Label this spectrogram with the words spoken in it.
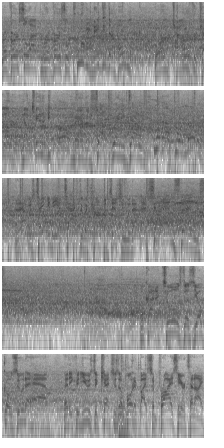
Reversal after reversal, proving they did their homework. Going counter for counter. Now, can it be... Oh, man, the shots raining down, one after another. And that was taking the attack to the competition with that. That shot ends things. What kind of tools does Yokozuna have that he could use to catch his opponent by surprise here tonight?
